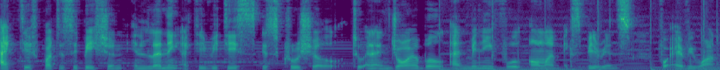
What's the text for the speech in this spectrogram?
Active participation in learning activities is crucial to an enjoyable and meaningful online experience for everyone.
